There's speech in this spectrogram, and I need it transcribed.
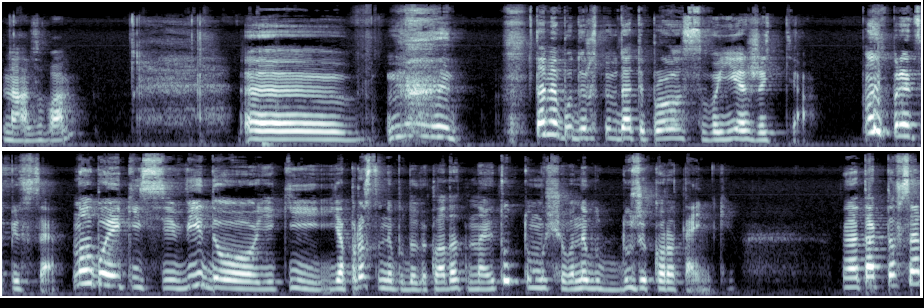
назва. Е... Там я буду розповідати про своє життя. Ну, і в принципі, все. Ну, або якісь відео, які я просто не буду викладати на YouTube, тому що вони будуть дуже коротенькі. Ну, а так то все.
